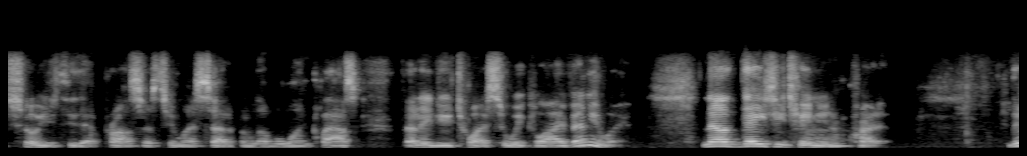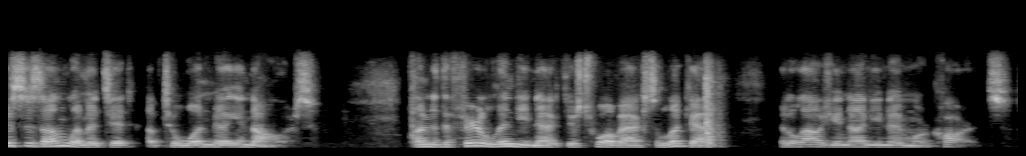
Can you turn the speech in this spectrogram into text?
show you through that process through my setup and level one class that I do twice a week live anyway. Now, daisy chaining of credit. This is unlimited up to $1 million. Under the Fair Lending Act, there's 12 acts to look at. It allows you 99 more cards.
